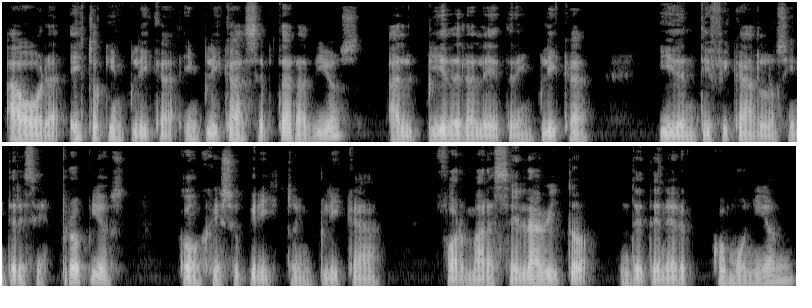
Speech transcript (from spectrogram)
Ahora, ¿esto qué implica? Implica aceptar a Dios al pie de la letra, implica identificar los intereses propios con Jesucristo, implica formarse el hábito de tener comunión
